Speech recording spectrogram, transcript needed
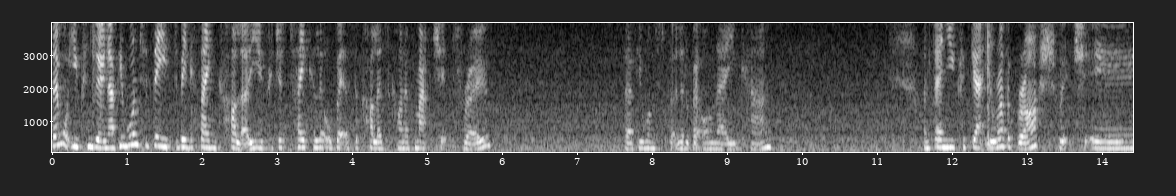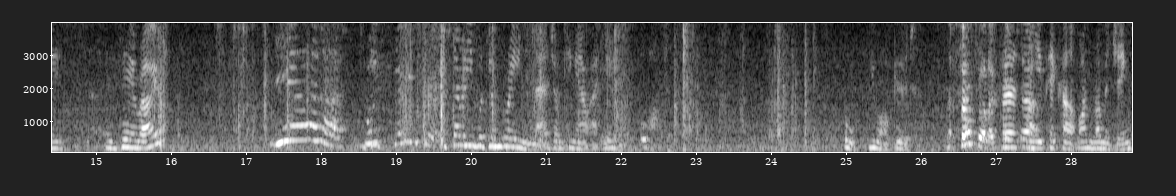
Then what you can do, now if you wanted these to be the same colour, you could just take a little bit of the colour to kind of match it through. So if you wanted to put a little bit on there, you can. And then you could get your other brush, which is a zero. Yeah. My favourite. Is there any woodland green in there jumping out at you? Oh, you are good. That first one I picked First up. one you pick up, I'm rummaging.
